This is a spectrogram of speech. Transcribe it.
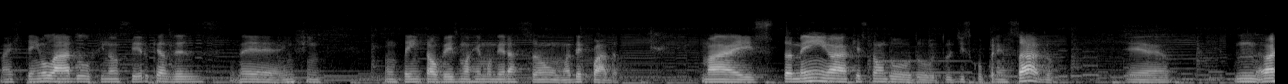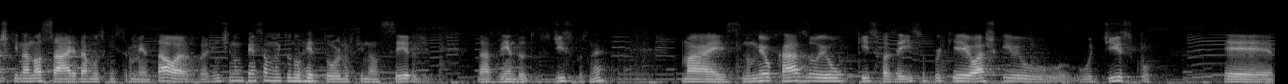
mas tem o lado financeiro que às vezes, é, enfim, não tem talvez uma remuneração adequada. Mas também a questão do, do, do disco prensado, é, eu acho que na nossa área da música instrumental, a, gente não pensa muito no retorno financeiro de, da venda dos discos, né? Mas no meu caso eu quis fazer isso porque eu acho que o, o disco é,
